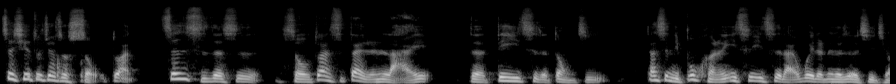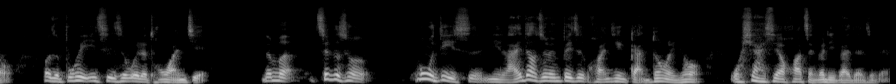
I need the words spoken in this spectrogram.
这些都叫做手段。真实的是手段是带人来的第一次的动机，但是你不可能一次一次来为了那个热气球，或者不会一次一次为了铜玩节。那么这个时候，目的是你来到这边被这个环境感动了以后。我下一次要花整个礼拜在这边，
